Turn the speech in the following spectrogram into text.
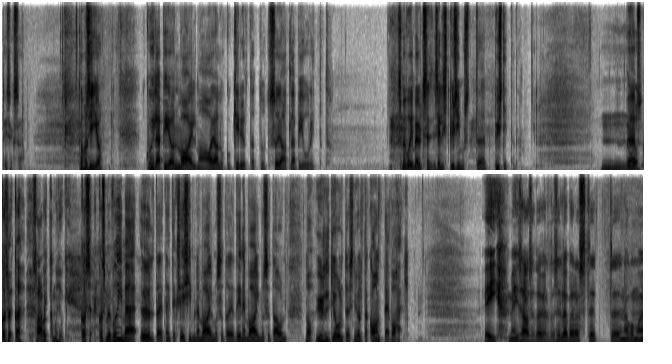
teiseks saab. Toomas Hiio, kui läbi on maailma ajalukku kirjutatud sõjad läbi uuritud? kas me võime üldse sellist küsimust äh, püstitada? no, äh, kas me, ka, saab ikka muidugi. kas, kas me võime öelda, et näiteks Esimene maailmasõda ja Teine maailmasõda on noh, üldjoontes nii-öelda kaante vahel? ei, me ei saa seda öelda, sellepärast et äh, nagu ma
